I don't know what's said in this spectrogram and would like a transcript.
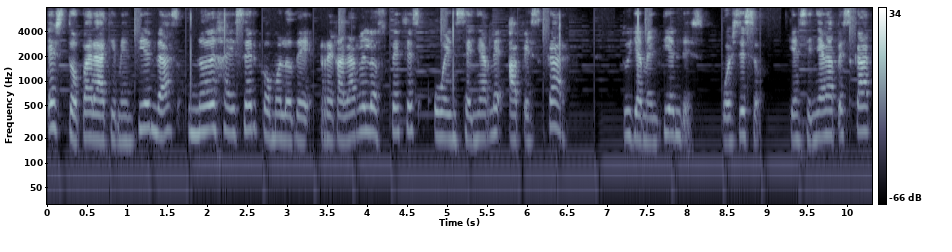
Esto, para que me entiendas, no deja de ser como lo de regalarle los peces o enseñarle a pescar. Tú ya me entiendes. Pues eso, que enseñar a pescar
